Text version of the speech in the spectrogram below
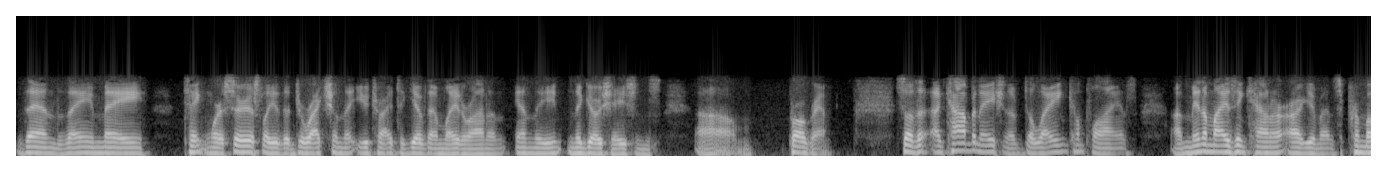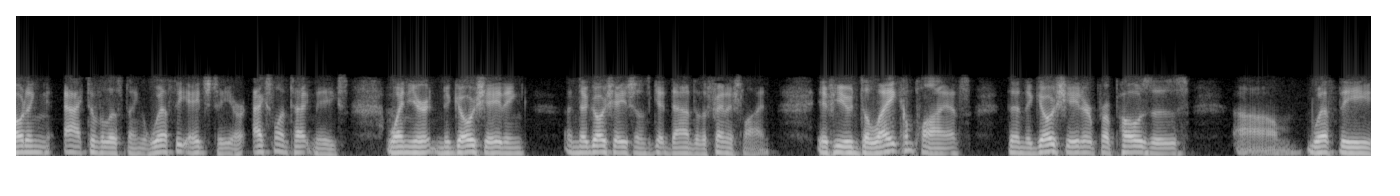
then they may take more seriously the direction that you tried to give them later on in, in the negotiations um, program. So the, a combination of delaying compliance, uh, minimizing counter arguments, promoting active listening with the HT are excellent techniques when you're negotiating. Uh, negotiations get down to the finish line. If you delay compliance, the negotiator proposes um, with the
